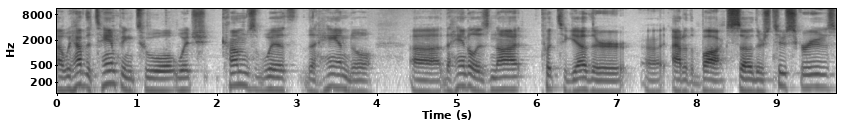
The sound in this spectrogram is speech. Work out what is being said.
uh, we have the tamping tool which comes with the handle. Uh, the handle is not put together uh, out of the box. So there's two screws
